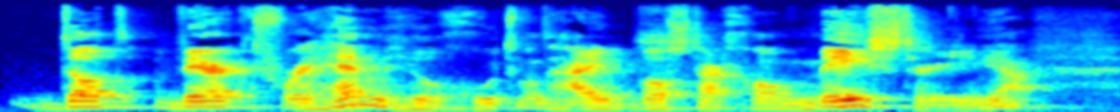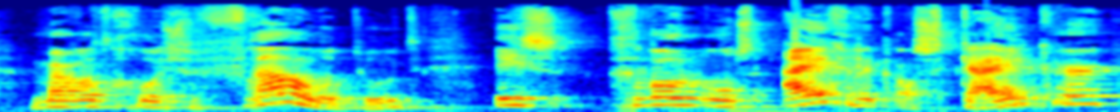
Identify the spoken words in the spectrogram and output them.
Dat werkt voor hem heel goed, want hij was daar gewoon meester in. ja. Maar wat Gooise Vrouwen doet, is gewoon ons eigenlijk als kijker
